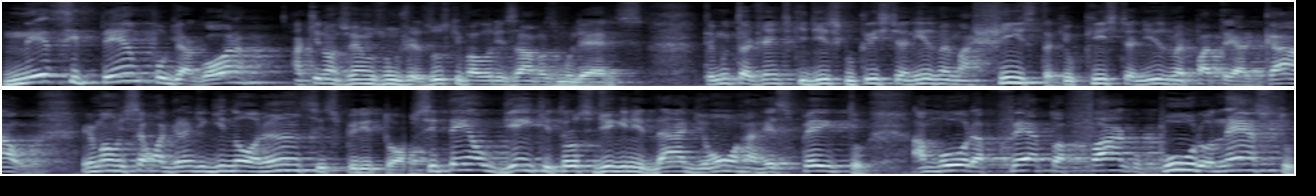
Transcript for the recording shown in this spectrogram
nesse tempo de agora. Aqui nós vemos um Jesus que valorizava as mulheres. Tem muita gente que diz que o cristianismo é machista, que o cristianismo é patriarcal. Irmão, isso é uma grande ignorância espiritual. Se tem alguém que trouxe dignidade, honra, respeito, amor, afeto, afago, puro, honesto,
